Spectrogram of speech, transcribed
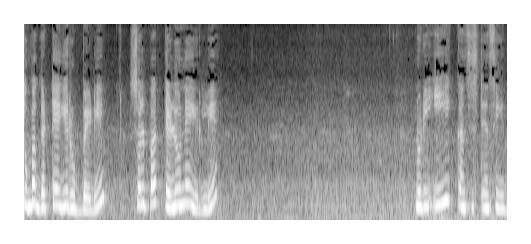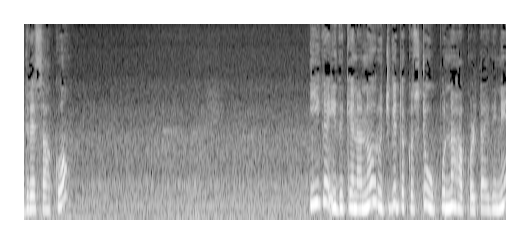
ತುಂಬ ಗಟ್ಟಿಯಾಗಿ ರುಬ್ಬೇಡಿ. ಸ್ವಲ್ಪ ತೆಳುನೇ ಇರಲಿ. ನೋಡಿ, ಈ ಕನ್ಸಿಸ್ಟೆನ್ಸಿ ಇದ್ರೆ ಸಾಕು. ಈಗ ಇದಕ್ಕೆ ನಾನು ರುಚಿಗೆ ತಕ್ಕಷ್ಟು ಉಪ್ಪನ್ನ ಹಾಕ್ಕೊಳ್ತಾ ಇದ್ದೀನಿ.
